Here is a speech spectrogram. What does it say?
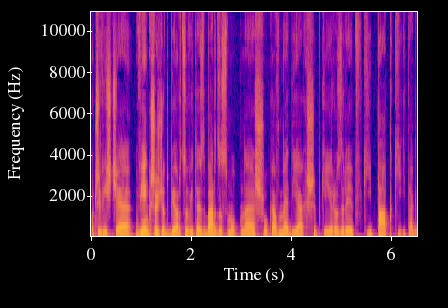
Oczywiście większość odbiorców, i to jest bardzo smutne, szuka w mediach szybkiej rozrywki, papki i tak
